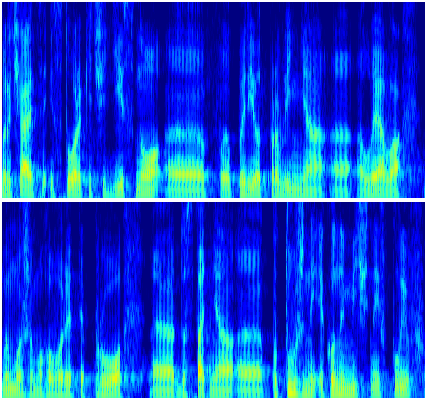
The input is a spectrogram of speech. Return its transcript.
сперечаються історики, чи дійсно е, в період правління е, Лева ми можемо говорити про е, достатньо потужний економічний вплив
